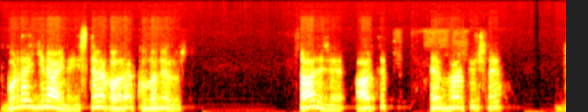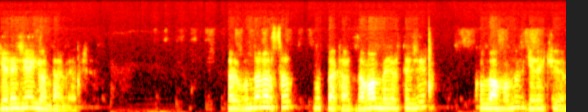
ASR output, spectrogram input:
Burada yine aynı. istemek olarak kullanıyoruz. Sadece artık have verb 3 ile geleceğe gönderme yapacağız. Tabii bunda nasıl? Mutlaka zaman belirteci kullanmamız gerekiyor.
